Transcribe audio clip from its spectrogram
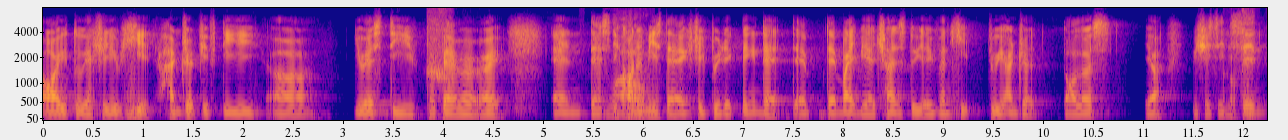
oil to actually hit 150 uh, USD per barrel, right? And there's Wow. economists that are actually predicting that there, there might be a chance to even hit $300. Yeah, which is insane.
